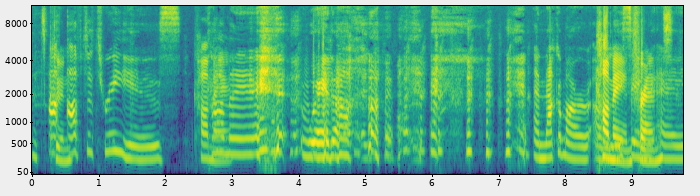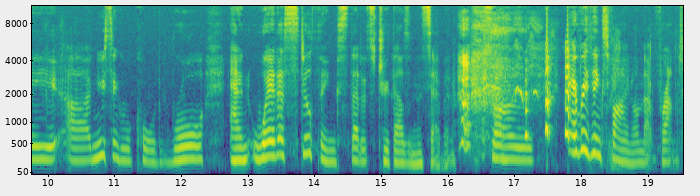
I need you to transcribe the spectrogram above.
It's A- Kun. after three years, Kame. Kame, And Ueda, Nakamura. and Nakamaru are Kame and releasing friends. a uh, new single called Raw, and Ueda still thinks that it's 2007. So everything's fine on that front.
